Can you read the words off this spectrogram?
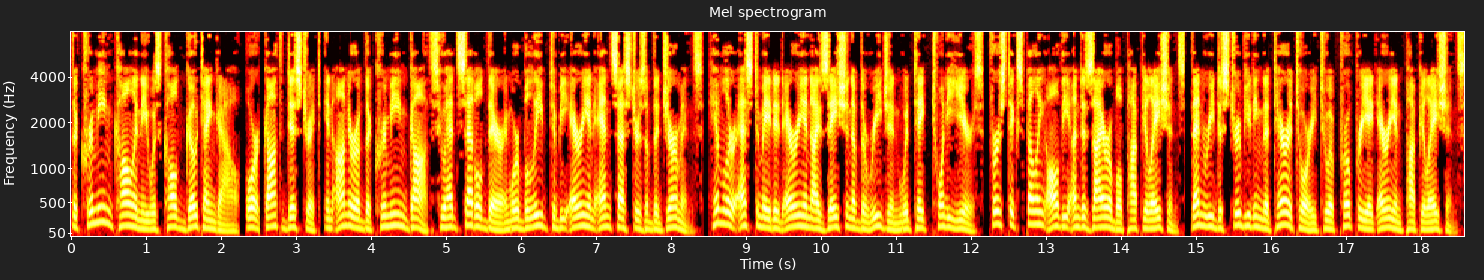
The Crimean colony was called Gotengau, or Goth district in honor of the Crimean Goths who had settled there and were believed to be Aryan ancestors of the Germans. Himmler estimated Aryanization of the region would take 20 years, first expelling all the undesirable populations, then redistributing the territory to appropriate Aryan populations.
